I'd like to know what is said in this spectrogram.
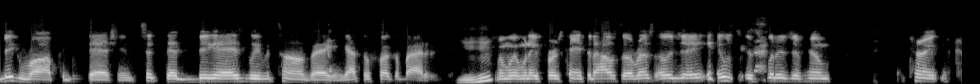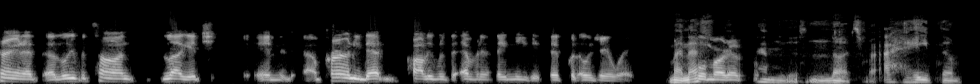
Big Rob Kardashian took that big ass Louis Vuitton bag and got the fuck up out of it. Mhm. Remember when they first came to the house to arrest OJ? It was it's footage of him carrying carrying a, a Louis Vuitton luggage, and apparently that probably was the evidence they needed to put OJ away Man, that for murder. family is nuts, man. I hate them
